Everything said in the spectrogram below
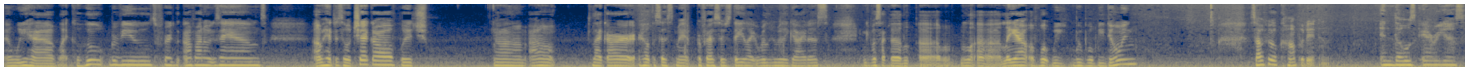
And we have like Kahoot reviews for our final exams. Um, head to toe check off, which um, I don't like our health assessment professors they like really really guide us and give us like a, a, a layout of what we we will be doing so i feel confident in, in those areas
